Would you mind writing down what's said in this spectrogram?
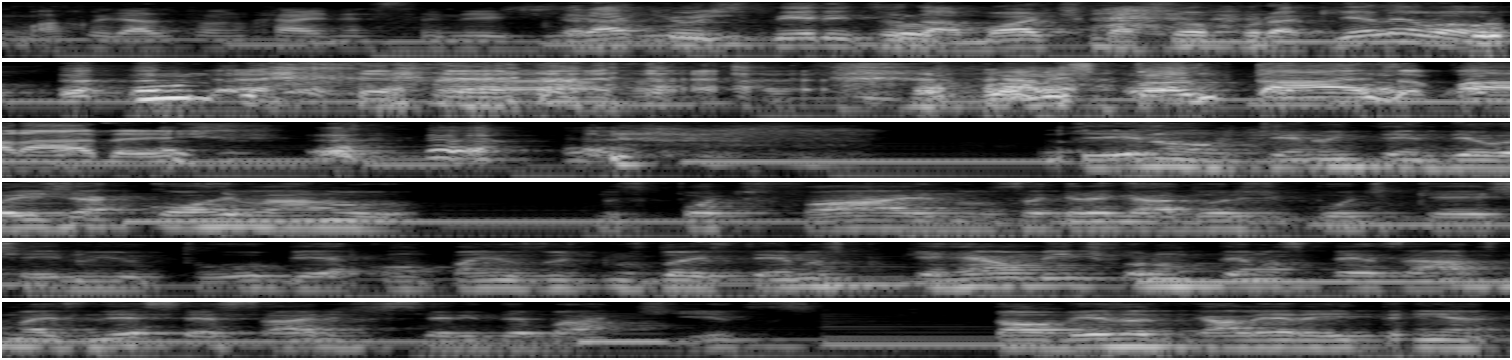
tomar cuidado para não cair nessa energia. Será que o espírito da morte passou por aqui, alemão? Vamos espantar essa parada aí. Quem não, quem não entendeu aí, já corre lá no, no Spotify, nos agregadores de podcast aí no YouTube, acompanha os últimos dois temas, porque realmente foram temas pesados, mas necessários de serem debatidos. Talvez a galera aí tenha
